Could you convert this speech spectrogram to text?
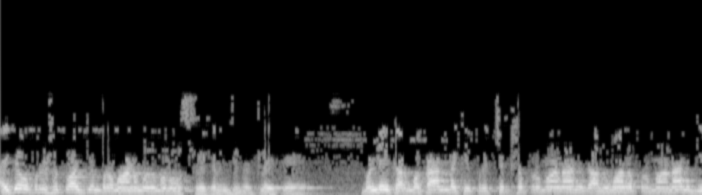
అయితే ఉపనిషత్వాక్యం ప్రమాణమని మనం స్వీకరించినట్లయితే మళ్ళీ కర్మకాండకి ప్రత్యక్ష ప్రమాణానికి అనుమాన ప్రమాణానికి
